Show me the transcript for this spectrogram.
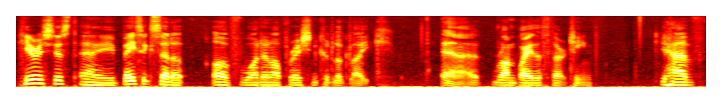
Here is just a basic setup of what an operation could look like, uh, run by the 13th. You have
